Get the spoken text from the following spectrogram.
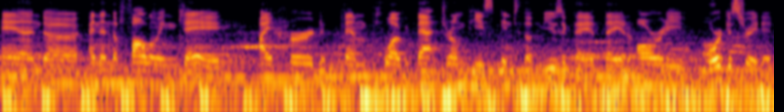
And, uh, and then the following day, I heard them plug that drum piece into the music they they had already orchestrated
